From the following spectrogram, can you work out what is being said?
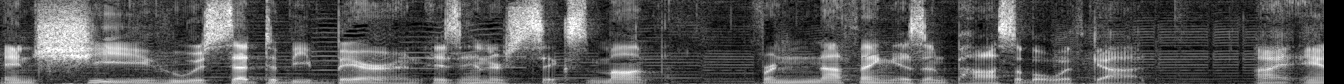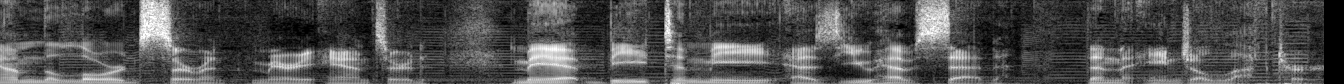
And she, who was said to be barren, is in her sixth month, for nothing is impossible with God. I am the Lord's servant, Mary answered. May it be to me as you have said. Then the angel left her.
